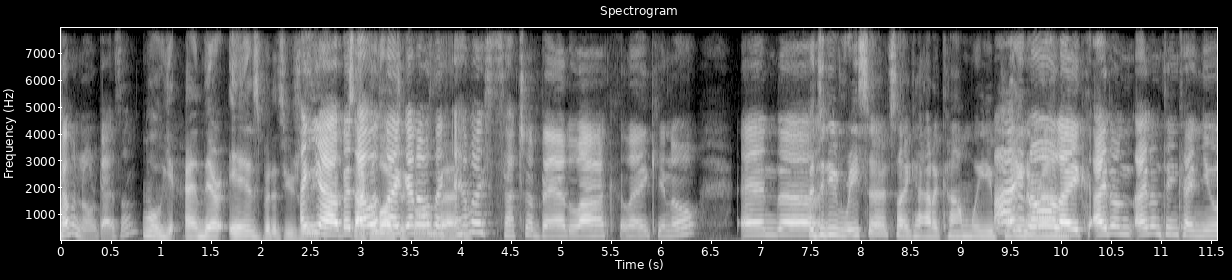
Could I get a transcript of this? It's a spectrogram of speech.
have an orgasm? Well, yeah, and there is, but it's Uh, usually. yeah, but I was like, and I was like, but- am I such a bad luck? Like, you know? And, uh, But did you research like how to come? Were you I don't know, around? like I don't I don't think I knew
